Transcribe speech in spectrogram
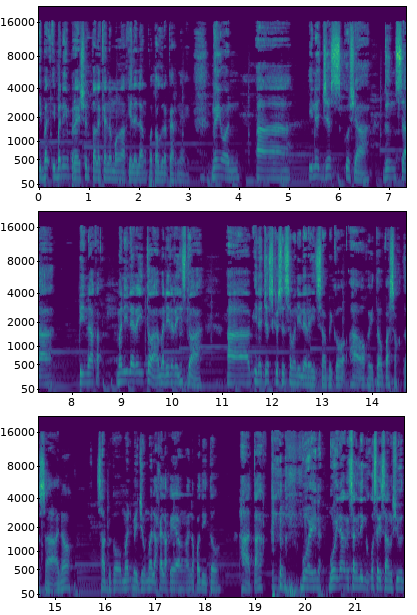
iba iba na yung presyo talaga ng mga kilalang photographer na eh. Ngayon, ah inadjust ko siya dun sa pinaka Manila rate to ah, Manila rates to ah. Ah, inadjust ko siya sa Manila rates. Sabi ko, ha okay to, pasok to sa ano. Sabi ko, medyo malaki-laki ang ano ko dito. Hatak. buhay na. Buhay na ang isang linggo ko sa isang shoot.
